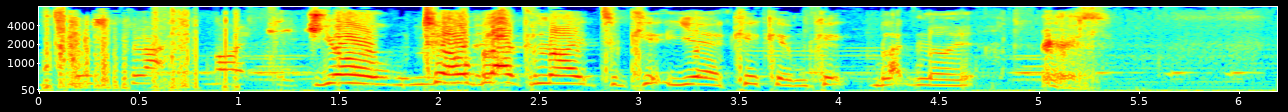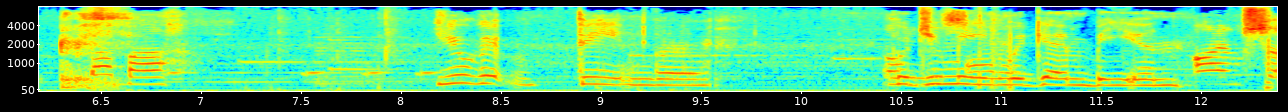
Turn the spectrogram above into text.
This Black Knight kid. Yo, tell removed Black Knight to kick. Yeah, kick him. Kick Black Knight. it. Baba. You'll get beaten, bro. What oh, do you mean we're getting beaten? I'm so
